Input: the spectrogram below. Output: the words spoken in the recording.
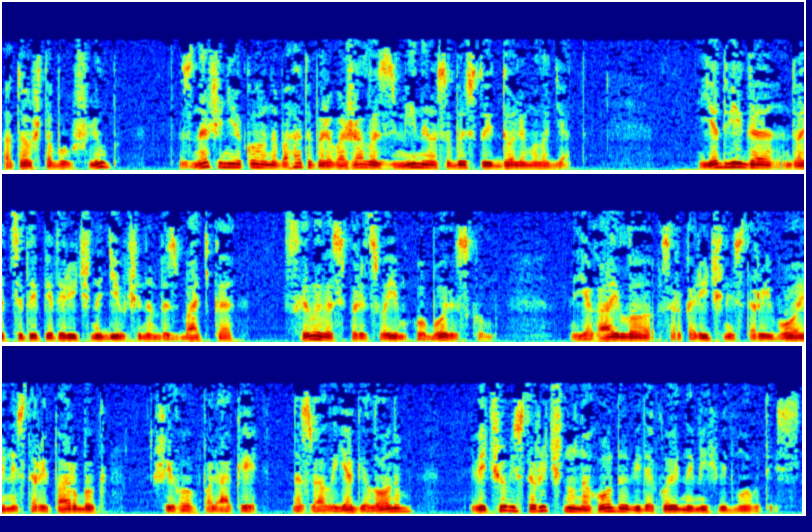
Отож то був шлюб, значення якого набагато переважало зміни особистої долі молодят. Ядвіга, 25-річна дівчина без батька, схилилась перед своїм обов'язком. Ягайло, 40-річний старий воїн і старий парубок, що його поляки назвали Ягелоном, відчув історичну нагоду, від якої не міг відмовитись.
